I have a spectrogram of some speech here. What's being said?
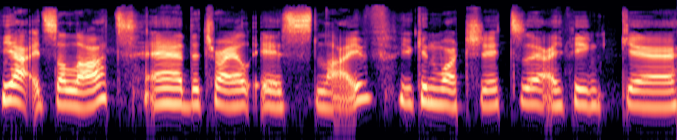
yeah, it's a lot. Uh, the trial is live. You can watch it, uh, I think, uh,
